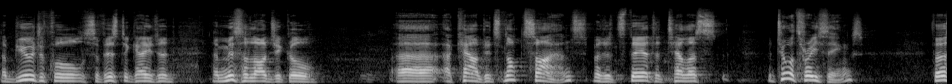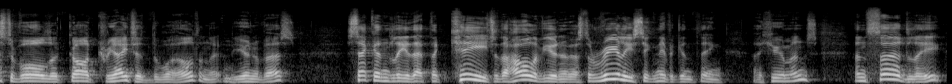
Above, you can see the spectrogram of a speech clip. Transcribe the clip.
a beautiful, sophisticated, a mythological uh, account. It's not science, but it's there to tell us two or three things. First of all, that God created the world and the, the universe. Secondly, that the key to the whole of the universe, the really significant thing, are humans. And thirdly,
